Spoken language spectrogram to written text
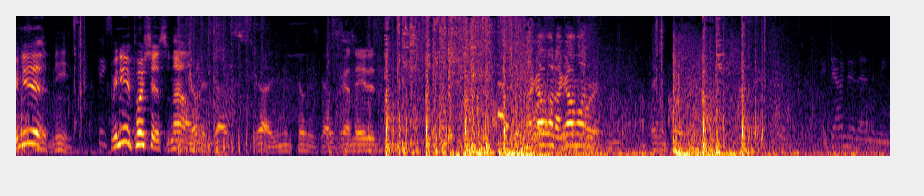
We need Hit to. We need to push this now. Kill these guys. Yeah, you need to kill these guys. I got naded. I got one. I got one. I'm taking port. I downed an enemy.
